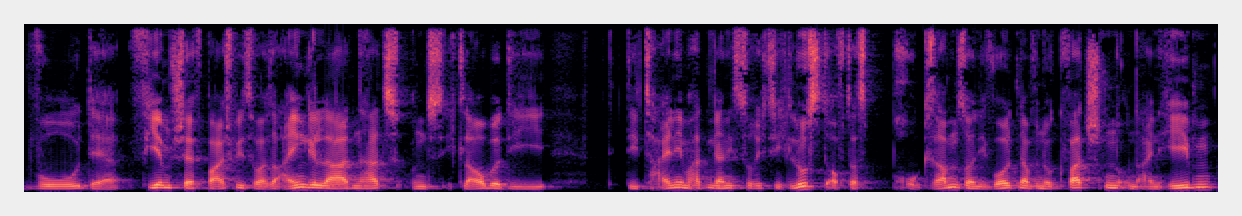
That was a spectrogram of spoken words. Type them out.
wo der Firmenchef beispielsweise eingeladen hat und ich glaube, die, die Teilnehmer hatten gar nicht so richtig Lust auf das Programm, sondern die wollten einfach nur quatschen und einheben.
